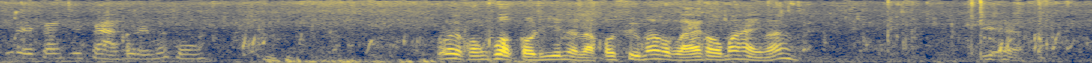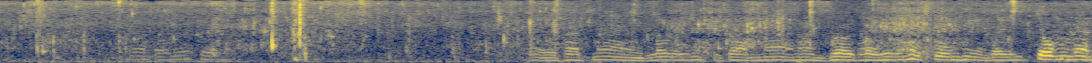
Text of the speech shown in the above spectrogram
ผู้ใดฟังภาษาผู้ใดมาส่ง โอ้ยของ พวกเกาหลีนั่นแหละเขาซื้อมาบอกหลายเขาเอามาให้มั้งเออพัดหน้าเราเลยสิจอมหน้าน้องเพื่อเขาให้ส่งไปจมกัน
